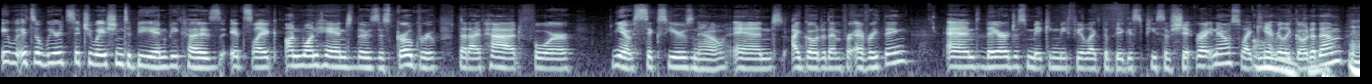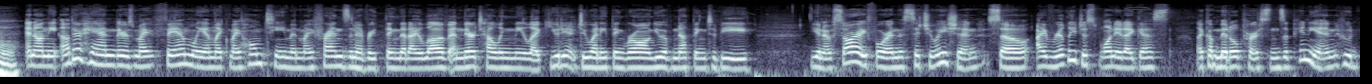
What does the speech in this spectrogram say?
it, it's a weird situation to be in because it's like on one hand there's this girl group that I've had for you know six years now, and I go to them for everything, and they are just making me feel like the biggest piece of shit right now, so I can't oh really go to them. Mm-hmm. And on the other hand, there's my family and like my home team and my friends and everything that I love, and they're telling me like you didn't do anything wrong, you have nothing to be you know, sorry for in this situation. So I really just wanted, I guess, like a middle person's opinion, who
